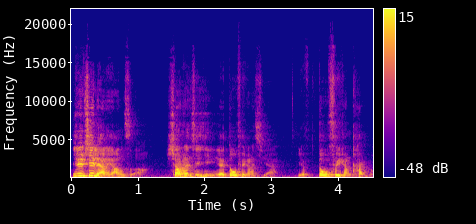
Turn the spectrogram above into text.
因为这两个养子啊。上杉谦信应该都非常喜爱，也都非常看重。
